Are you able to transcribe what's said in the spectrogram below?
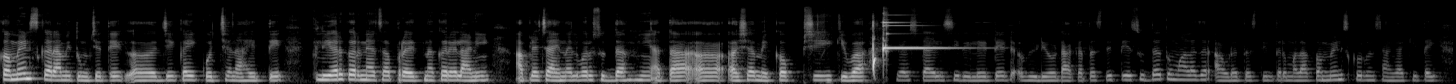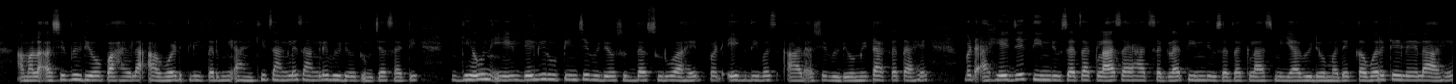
कमेंट्स करा. मी तुमचे ते जे काही क्वेश्चन आहेत ते क्लिअर करण्याचा प्रयत्न करेल आणि आपल्या चॅनलवर सुद्धा मी आता अशा मेकअपशी किंवा हेअरस्टाईलशी रिलेटेड व्हिडिओ टाकत असते ते सुद्धा तुम्हाला जर आवडत असतील तर मला कमेंट्स करून सांगा की ताई आम्हाला असे व्हिडिओ पाहायला आवडतील तर मी आणखी चांगले चांगले व्हिडिओ तुमच्यासाठी घेऊन येईल. डेली रुटीनचे व्हिडिओसुद्धा सुरू आहेत बट एक दिवस आड असे व्हिडिओ मी टाकत आहे. बट हे जे तीन दिवसाचा क्लास आहे हा सगळा तीन दिवसाचा क्लास मी या व्हिडिओमध्ये कवर केलेला आहे.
